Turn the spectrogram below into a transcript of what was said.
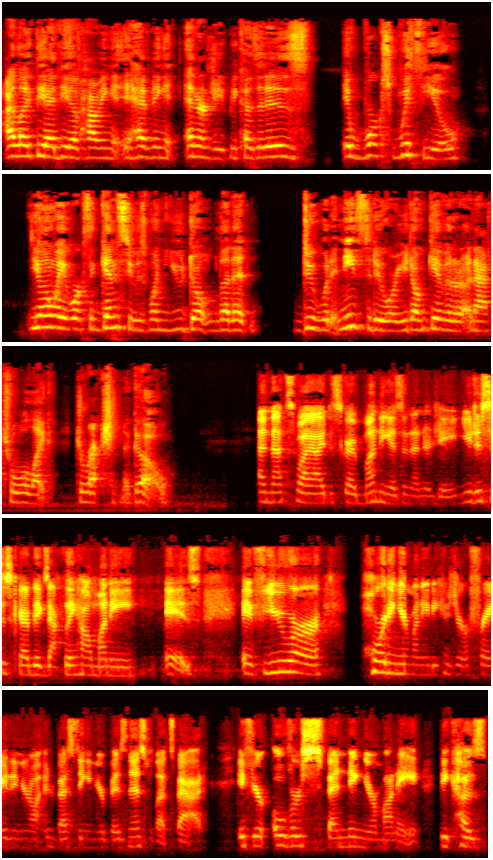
I like the idea of having having energy because it is it works with you. The only way it works against you is when you don't let it do what it needs to do or you don't give it an actual like direction to go. And that's why I describe money as an energy. You just described exactly how money is. If you are hoarding your money because you're afraid and you're not investing in your business, well, that's bad. If you're overspending your money because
